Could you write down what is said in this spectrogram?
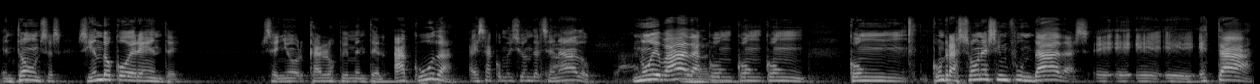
Entonces, siendo coherente, señor Carlos Pimentel, acuda a esa comisión del Senado. No evada con, con- con- con- razones infundadas eh, eh, eh, esta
